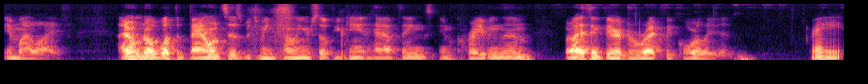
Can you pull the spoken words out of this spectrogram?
in my life. I don't know what the balance is between telling yourself you can't have things and craving them, but I think they're directly correlated. Right.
